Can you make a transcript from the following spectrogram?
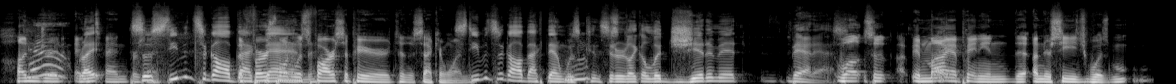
Hundred Right. ten So. Steven Seagal back then. The first then one was far superior to the second one. Steven Seagal back then was mm-hmm. considered like a legitimate badass. Well, so in my opinion, the Under Siege was m-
